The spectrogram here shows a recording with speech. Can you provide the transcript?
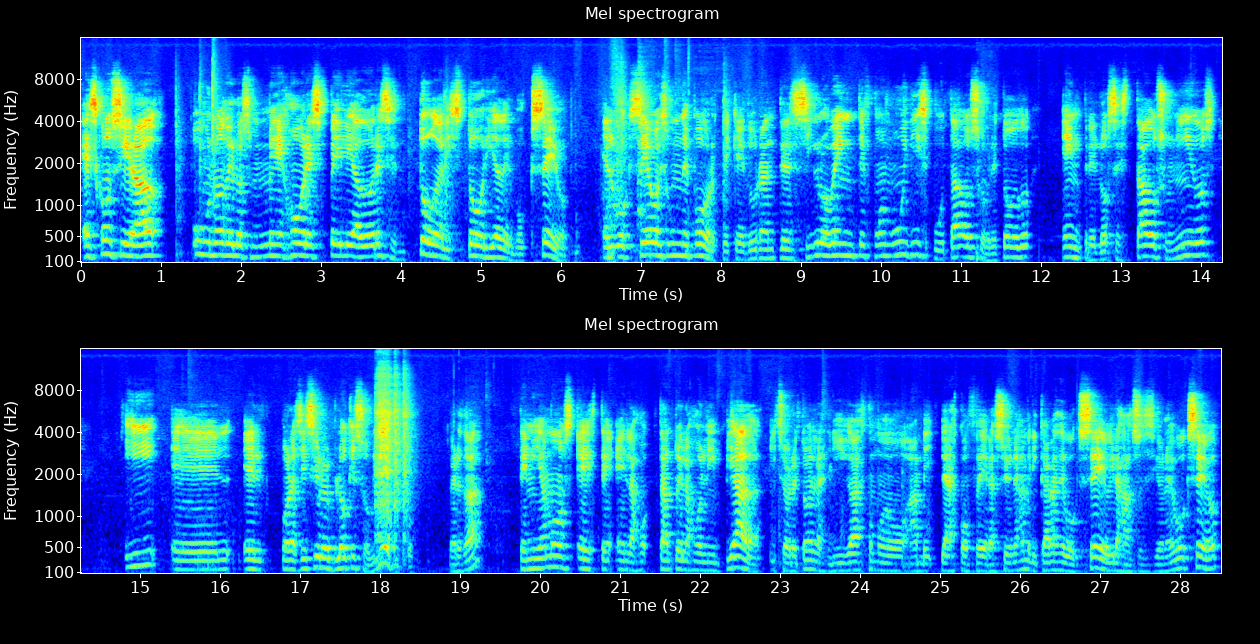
es considerado uno de los mejores peleadores en toda la historia del boxeo. El boxeo es un deporte que durante el siglo XX fue muy disputado sobre todo entre los Estados Unidos y el, por así decirlo, el bloque soviético, ¿verdad? Teníamos este, en las, tanto en las Olimpiadas y sobre todo en las ligas como de las confederaciones americanas de boxeo y las asociaciones de boxeo,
